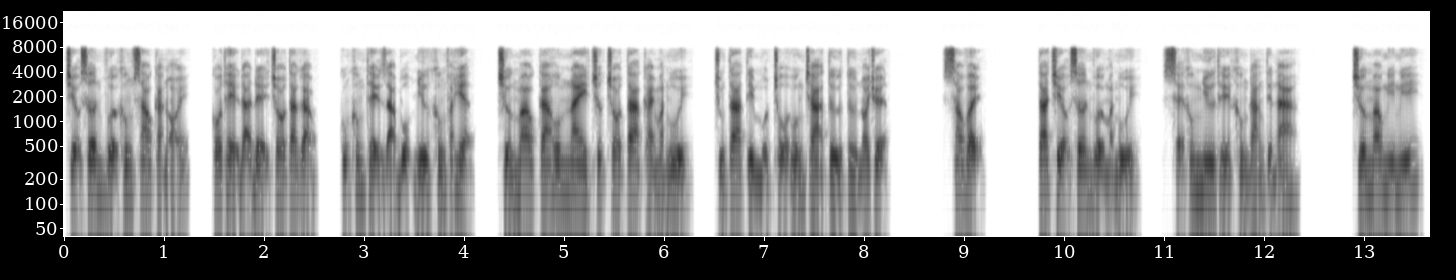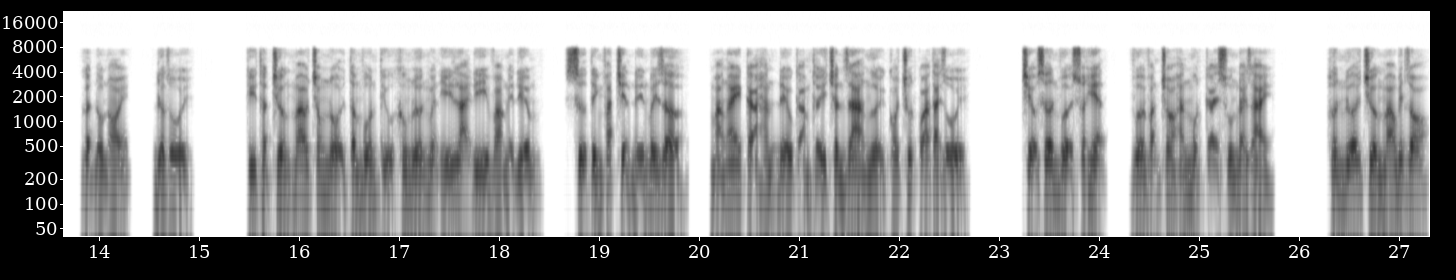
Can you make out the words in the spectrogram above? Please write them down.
Triệu sơn vừa không sao cả nói, có thể đã để cho ta gặp cũng không thể giả bộ như không phát hiện, trường mao ca hôm nay trước cho ta cái mặt mũi, chúng ta tìm một chỗ uống trà từ từ nói chuyện. Sao vậy? Ta triệu sơn vừa mặt mũi, sẽ không như thế không đáng tiền a. Trường mao nghĩ nghĩ, gật đầu nói, được rồi. Kỳ thật trường mao trong nội tâm vốn tựu không lớn nguyện ý lại đi vào nệ điếm, sự tình phát triển đến bây giờ, mà ngay cả hắn đều cảm thấy trần gia người có chút quá tải rồi. Triệu sơn vừa xuất hiện, vừa vặn cho hắn một cái xuống đài giai hơn nữa trường mao biết rõ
